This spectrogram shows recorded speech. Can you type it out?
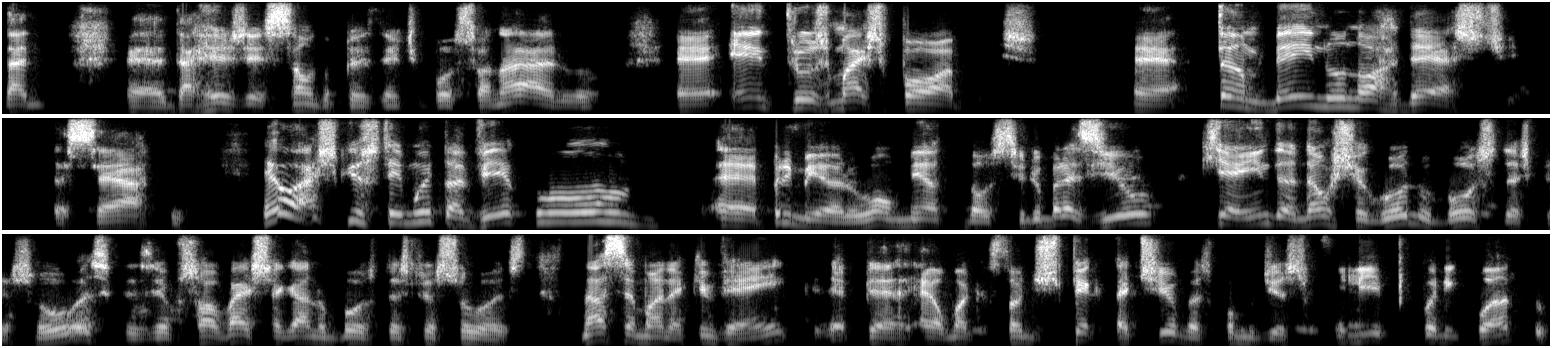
da, é, da, rejeição do presidente Bolsonaro é, entre os mais pobres, é, também no Nordeste, tá certo? Eu acho que isso tem muito a ver com, é, primeiro, o aumento do Auxílio Brasil, que ainda não chegou no bolso das pessoas, quer dizer, só vai chegar no bolso das pessoas na semana que vem, é uma questão de expectativas, como disse o Felipe, por enquanto,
